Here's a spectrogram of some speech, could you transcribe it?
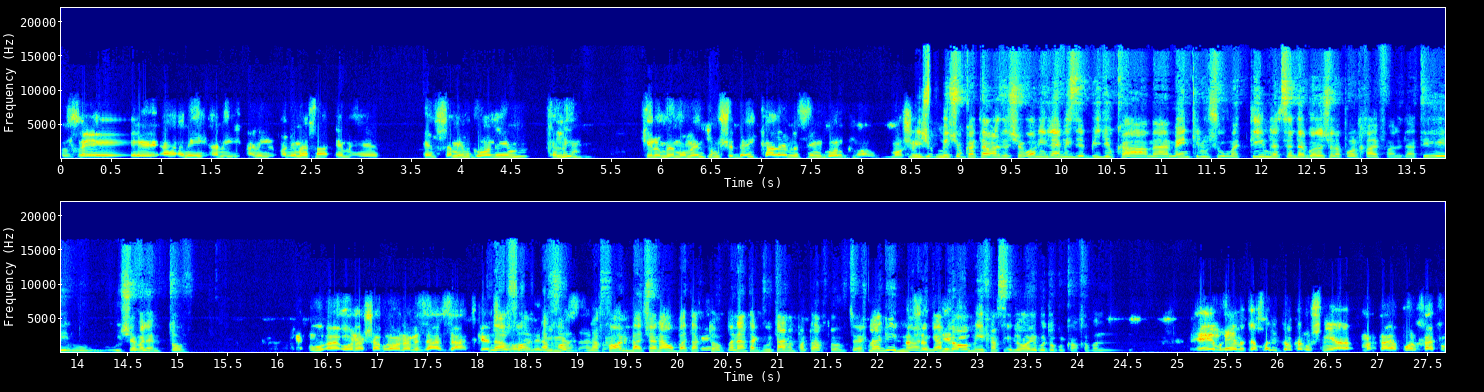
ואני אני, אני, אני אומר לך, הם, אה, הם שמים גולים קלים. כאילו במומנטום שדי קל להם לשים גול כבר, משה. מישהו, מישהו כתב על זה שרוני לוי זה בדיוק המאמן כאילו שהוא מתאים לסדר גודל של הפועל חיפה, לדעתי הוא הוא יושב עליהם טוב. הוא- העונה שעברה עונה מזעזעת, כן? נכון, נכון. נכון, והשנה הוא פתח טוב, בנה את הקבוצה ופתח טוב, צריך להגיד, מה, אני גם כן. לא מיחסי, לא אוהב אותו כל כך, אבל... ראם, ראם, אתה יכול לבדוק לנו שנייה מתי הפועל חיפה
